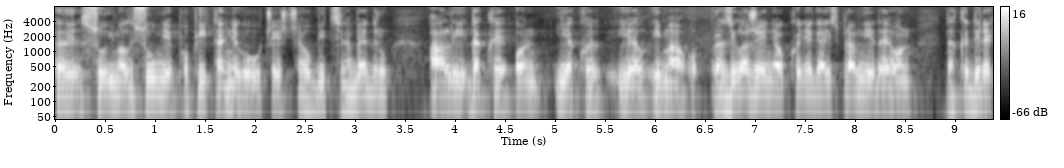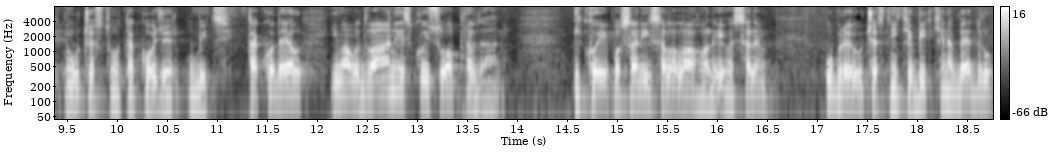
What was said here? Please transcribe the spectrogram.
e, su imali sumnje po pitanju njegovog učešća u bitci na Bedru, ali dakle on iako je ima razilaženja oko njega ispravnije da je on dakle direktno učestvovao također u bici. Tako da jel imamo 12 koji su opravdani i koji je poslanik sallallahu alejhi ve sellem ubrojio učesnike bitke na Bedru,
